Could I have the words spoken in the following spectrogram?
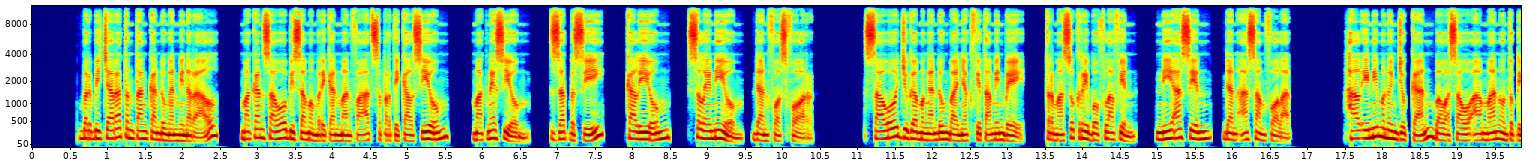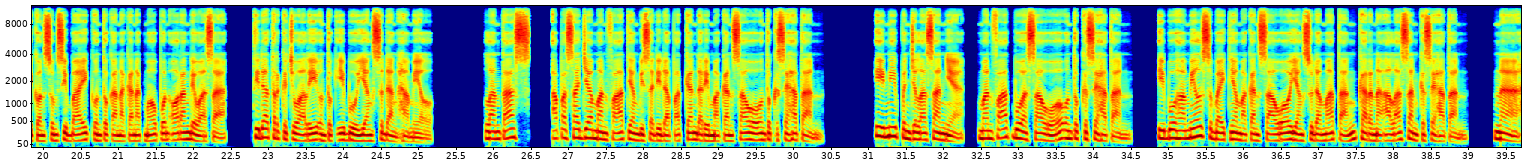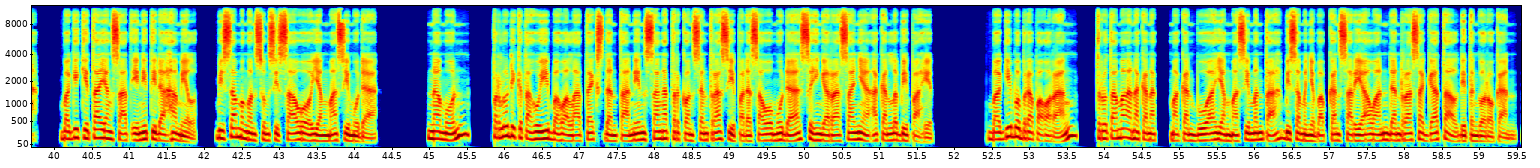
Berbicara tentang kandungan mineral, Makan sawo bisa memberikan manfaat seperti kalsium, magnesium, zat besi, kalium, selenium, dan fosfor. Sawo juga mengandung banyak vitamin B, termasuk riboflavin, niacin, dan asam folat. Hal ini menunjukkan bahwa sawo aman untuk dikonsumsi baik untuk anak-anak maupun orang dewasa, tidak terkecuali untuk ibu yang sedang hamil. Lantas, apa saja manfaat yang bisa didapatkan dari makan sawo untuk kesehatan? Ini penjelasannya. Manfaat buah sawo untuk kesehatan. Ibu hamil sebaiknya makan sawo yang sudah matang karena alasan kesehatan. Nah, bagi kita yang saat ini tidak hamil, bisa mengonsumsi sawo yang masih muda. Namun, perlu diketahui bahwa lateks dan tanin sangat terkonsentrasi pada sawo muda sehingga rasanya akan lebih pahit. Bagi beberapa orang, terutama anak-anak, makan buah yang masih mentah bisa menyebabkan sariawan dan rasa gatal di tenggorokan.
